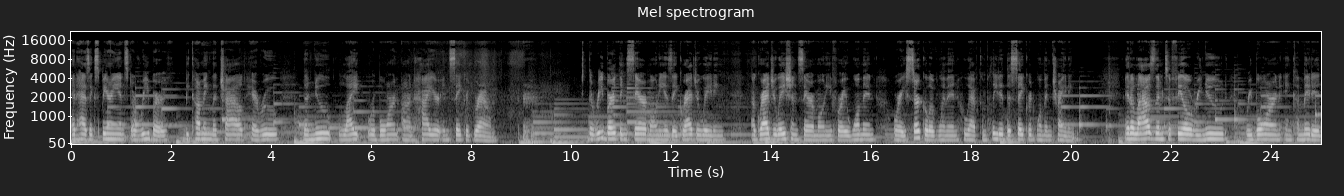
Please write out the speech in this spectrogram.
and has experienced a rebirth, becoming the child Heru, the new light reborn on higher and sacred ground. The rebirthing ceremony is a graduating a graduation ceremony for a woman or a circle of women who have completed the sacred woman training. It allows them to feel renewed, reborn, and committed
